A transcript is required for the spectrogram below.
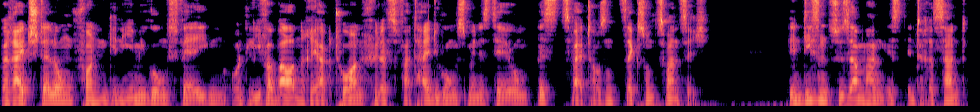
Bereitstellung von genehmigungsfähigen und lieferbaren Reaktoren für das Verteidigungsministerium bis 2026. In diesem Zusammenhang ist interessant,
